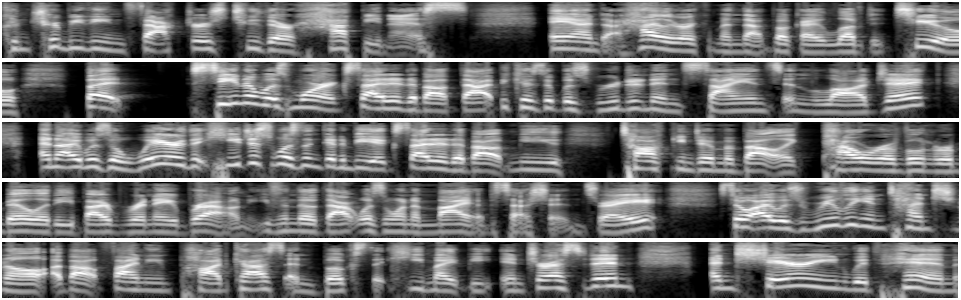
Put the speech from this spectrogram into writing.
contributing factors to their happiness. And I highly recommend that book. I loved it too. But Cena was more excited about that because it was rooted in science and logic. And I was aware that he just wasn't going to be excited about me talking to him about like Power of Vulnerability by Brene Brown, even though that was one of my obsessions, right? So I was really intentional about finding podcasts and books that he might be interested in and sharing with him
